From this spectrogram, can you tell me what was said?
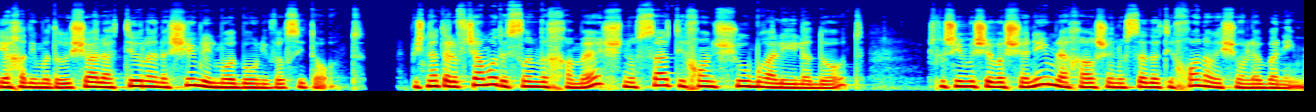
יחד עם הדרישה להתיר לנשים ללמוד באוניברסיטאות. בשנת 1925 נוסד תיכון שוברה לילדות, 37 שנים לאחר שנוסד התיכון הראשון לבנים.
